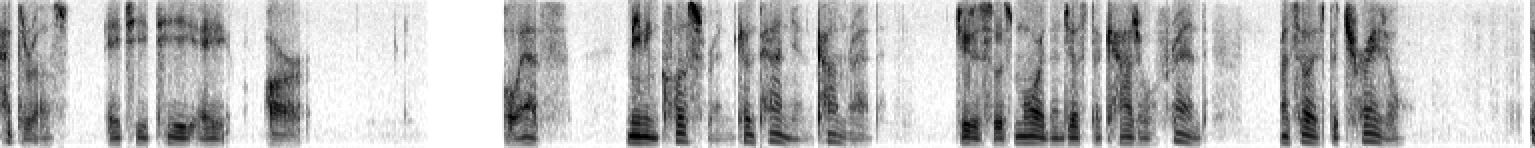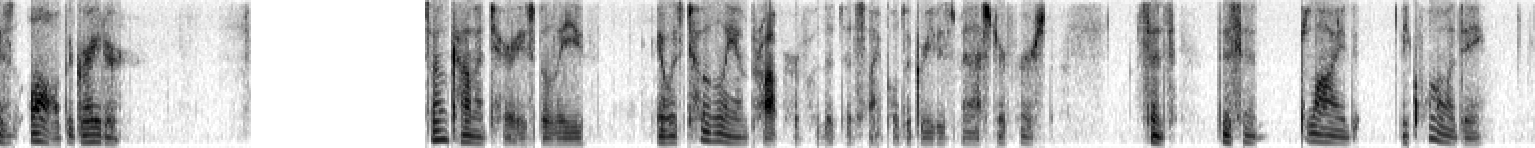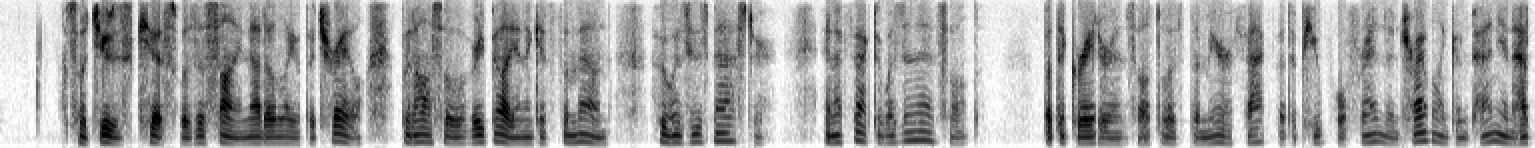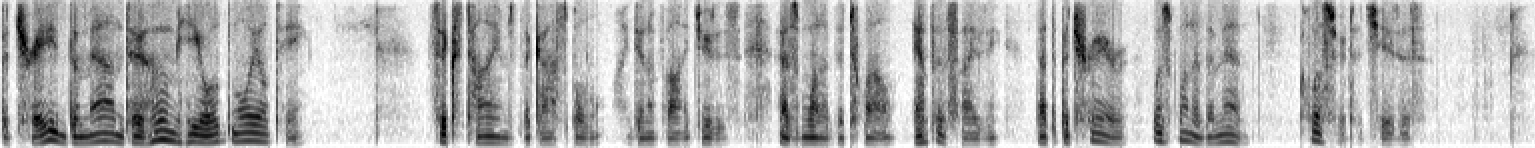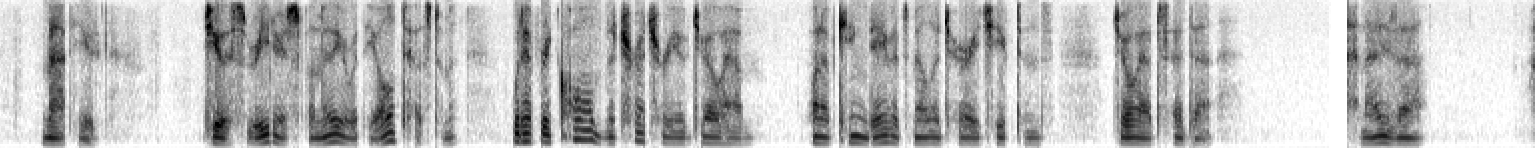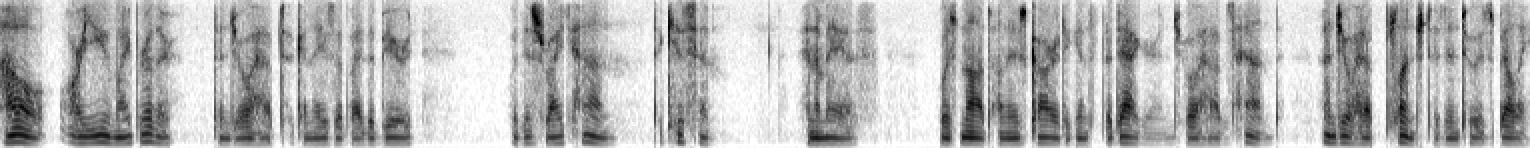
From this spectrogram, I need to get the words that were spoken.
heteros, H E T A R O S, meaning close friend, companion, comrade. Judas was more than just a casual friend and so his betrayal is all the greater. Some commentaries believe it was totally improper for the disciple to greet his master first, since this implied equality. So Judas' kiss was a sign not only of betrayal, but also of rebellion against the man who was his master. In effect, it was an insult. But the greater insult was the mere fact that a pupil friend and traveling companion had betrayed the man to whom he owed loyalty. Six times the gospel identified Judas as one of the twelve, emphasizing that the betrayer was one of the men closer to Jesus. Matthew, Jewish readers familiar with the Old Testament, would have recalled the treachery of Joab one of King David's military chieftains, Joab, said to Amasa, How are you, my brother? Then Joab took Amasa by the beard with his right hand to kiss him. And Ahimaaz was not on his guard against the dagger in Joab's hand, and Joab plunged it into his belly,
